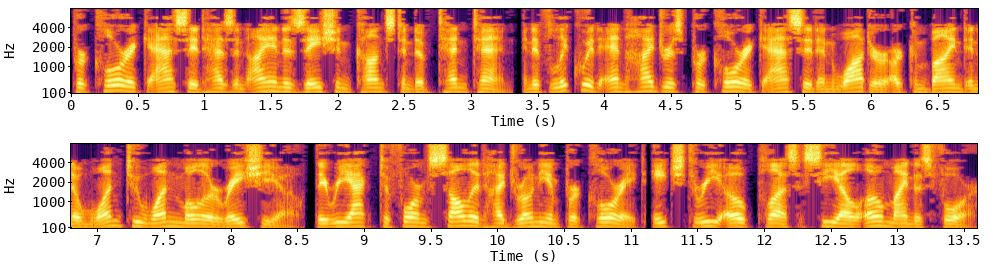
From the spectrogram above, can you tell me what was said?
perchloric acid has an ionization constant of 1010, and if liquid anhydrous perchloric acid and water are combined in a 1 to 1 molar ratio, they react to form solid hydronium perchlorate H3O ClO-4.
